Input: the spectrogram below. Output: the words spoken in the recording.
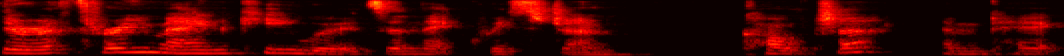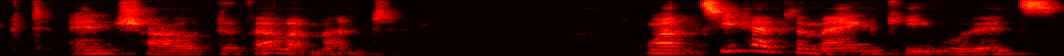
There are three main keywords in that question, culture, impact, and child development. Once you have the main keywords,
